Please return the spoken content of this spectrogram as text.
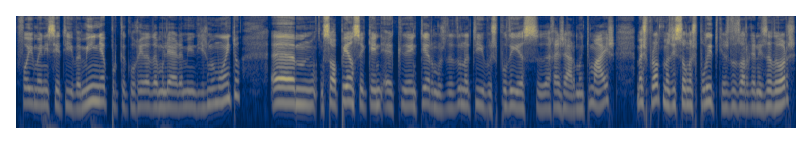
foi uma iniciativa minha, porque a Corrida da Mulher a mim diz-me muito. Um, só penso que em, que em termos de donativos podia-se arranjar muito mais, mas pronto, mas isso são as políticas dos organizadores.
